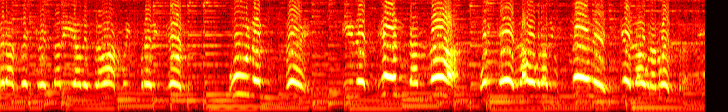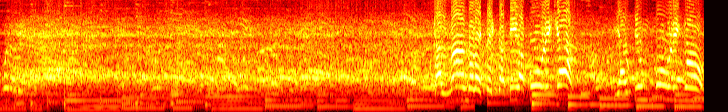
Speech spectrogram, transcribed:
De la Secretaría de Trabajo y Previsión. Únanse y defiéndanla, porque es la obra de ustedes y es la obra nuestra. Calmando la expectativa pública y ante un público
